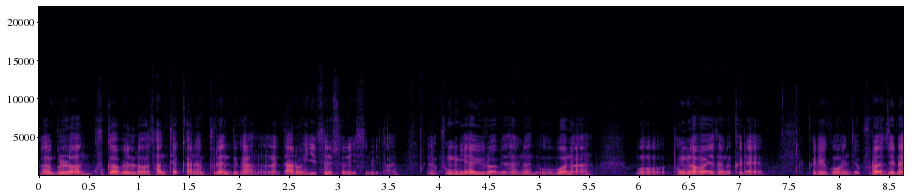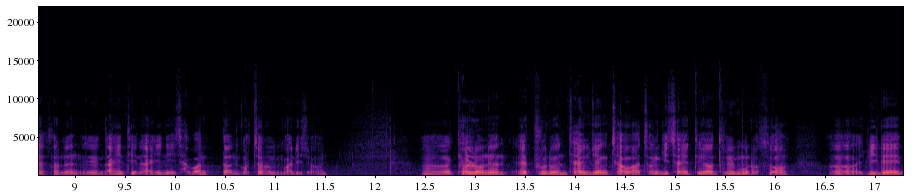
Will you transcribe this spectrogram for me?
어, 물론 국가별로 선택하는 브랜드가 어, 따로 있을 수는 있습니다. 어, 북미와 유럽에서는 우버나 뭐 동남아에서는 그랩 그리고 이제 브라질에서는 99이 잡았던 것처럼 말이죠. 어, 결론은 애플은 자율주행차와 전기차에 뛰어들므로써 어, 미래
